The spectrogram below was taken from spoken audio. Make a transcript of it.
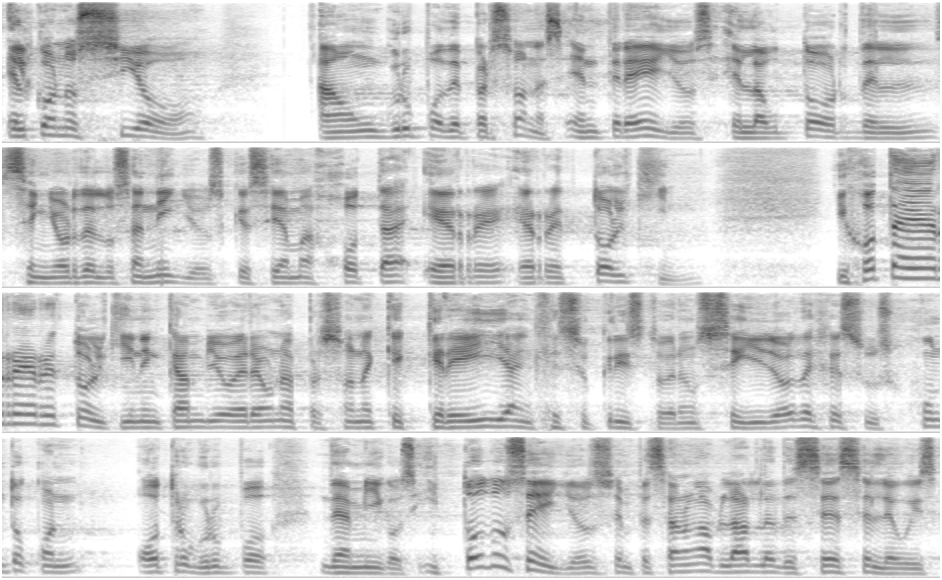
él conoció a un grupo de personas, entre ellos el autor del Señor de los Anillos, que se llama J.R.R. Tolkien. Y J.R.R. Tolkien, en cambio, era una persona que creía en Jesucristo, era un seguidor de Jesús, junto con otro grupo de amigos. Y todos ellos empezaron a hablarle de C.S. Lewis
